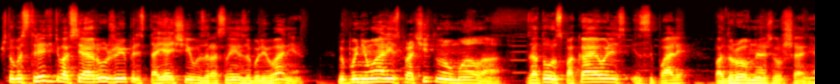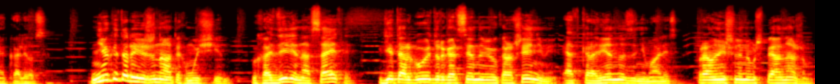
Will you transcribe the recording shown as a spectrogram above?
чтобы встретить во всеоружии предстоящие возрастные заболевания, но понимали из прочитанного мало, зато успокаивались и засыпали подробное шуршание колес. Некоторые из женатых мужчин выходили на сайты, где торгуют драгоценными украшениями и откровенно занимались промышленным шпионажем.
